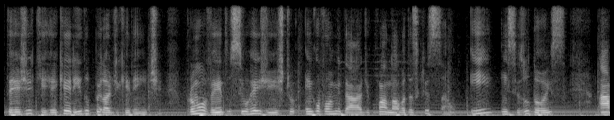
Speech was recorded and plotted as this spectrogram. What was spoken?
desde que requerido pelo adquirente, promovendo-se o registro em conformidade com a nova descrição. E, inciso 2, a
